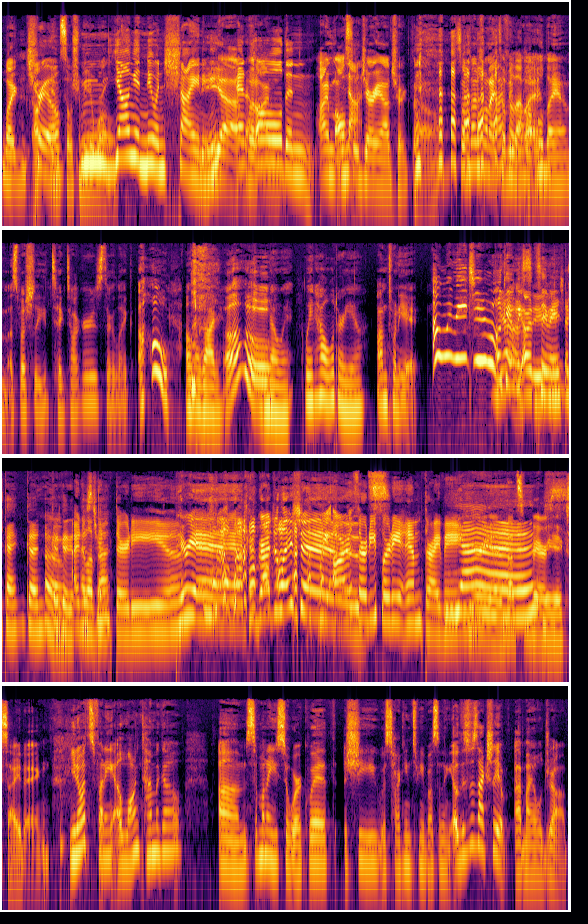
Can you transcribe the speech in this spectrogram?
like uh, True. in social media Mm, world. Young and new and shiny. Yeah, And but I'm- old and I'm also not. geriatric though. Sometimes when I tell feel people that how way. old I am, especially TikTokers, they're like, "Oh, Oh my god. oh, No it. Wait, how old are you? I'm 28." Oh, me too. Okay, Yeah, we are the same age. Okay, good. Oh. Good, good. I I, just love turned that. 30. Period. Congratulations. We are 30, flirty, and thriving. Yeah. Period. That's very exciting. You know what's funny? A long time ago, um, someone I used to work with, she was talking to me about something. Oh, this was actually at, at my old job.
